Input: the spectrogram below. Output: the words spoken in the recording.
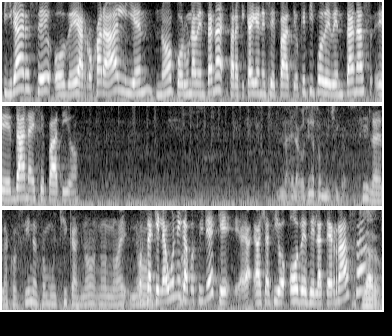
tirarse o de arrojar a alguien, ¿no? Por una ventana para que caiga en ese patio. ¿Qué tipo de ventanas eh, dan a ese patio? Las de la cocina son muy chicas. Sí, la de las cocinas son muy chicas, no, no, no hay. no- O sea que la única posibilidad es que haya sido o desde la terraza Claro.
